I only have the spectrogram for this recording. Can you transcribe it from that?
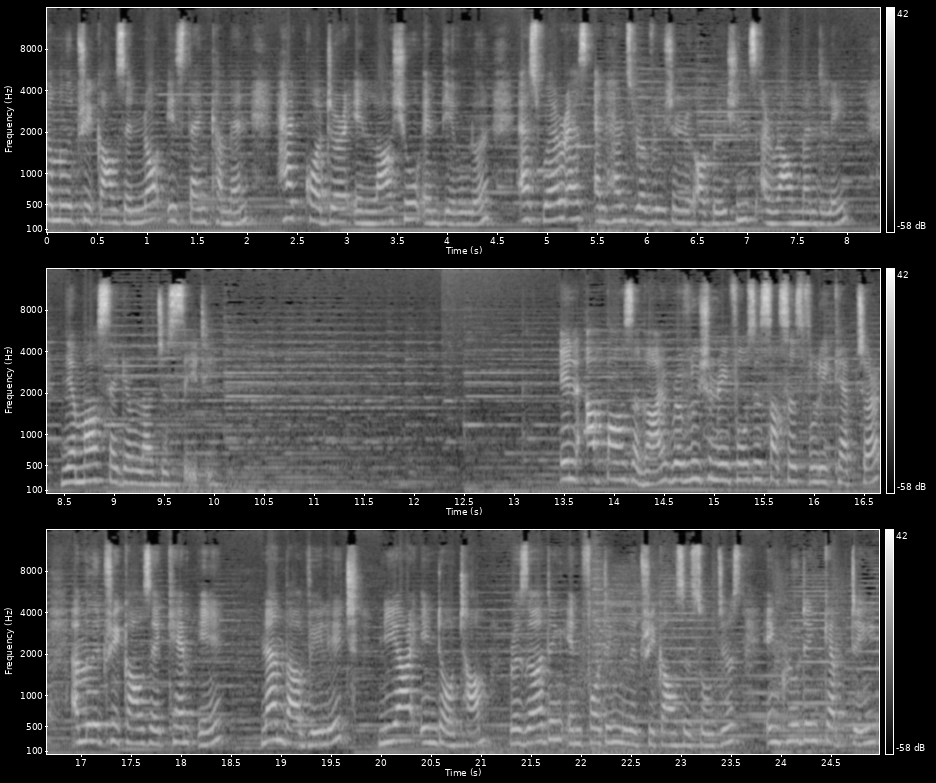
the Military Council Northeastern Command headquarters in Lashio and Pyin Oo Lwin, as well as enhance revolutionary operations around Mandalay, Myanmar's second largest city. In Upper Sagaing, revolutionary forces successfully captured a military council camp in Nanda village near Indaw town, resulting in 14 military council soldiers, including Captain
